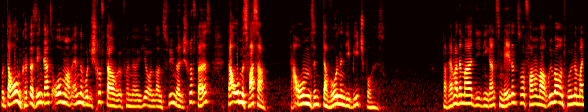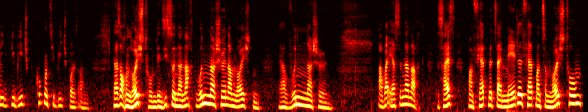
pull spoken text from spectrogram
Und da oben, könnt ihr sehen, ganz oben am Ende, wo die Schrift da, von der, hier unseren Stream, da die Schrift da ist, da oben ist Wasser. Da oben sind, da wohnen die Beach Boys. Da werden wir dann mal, die, die ganzen Mädels so, fahren wir mal rüber und holen dann mal die, die Beach, gucken uns die Beach Boys an. Da ist auch ein Leuchtturm, den siehst du in der Nacht wunderschön am Leuchten. Ja, wunderschön. Aber erst in der Nacht. Das heißt, man fährt mit seinem Mädel, fährt man zum Leuchtturm,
